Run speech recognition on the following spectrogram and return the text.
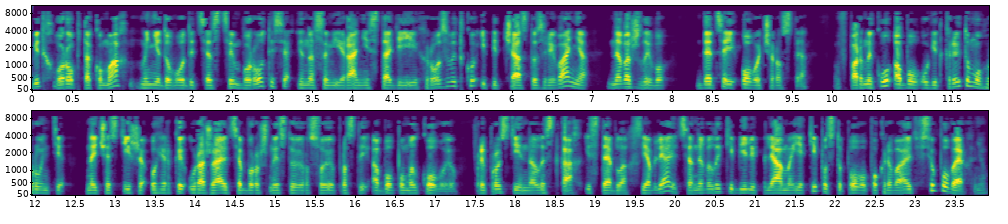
Від хвороб та комах мені доводиться з цим боротися і на самій ранній стадії їх розвитку, і під час дозрівання неважливо, де цей овоч росте. В парнику або у відкритому ґрунті найчастіше огірки уражаються борошнистою росою прости або помилковою. При простій на листках і стеблах з'являються невеликі білі плями, які поступово покривають всю поверхню.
